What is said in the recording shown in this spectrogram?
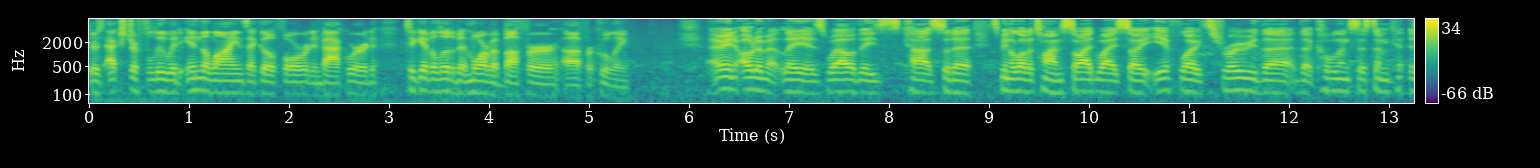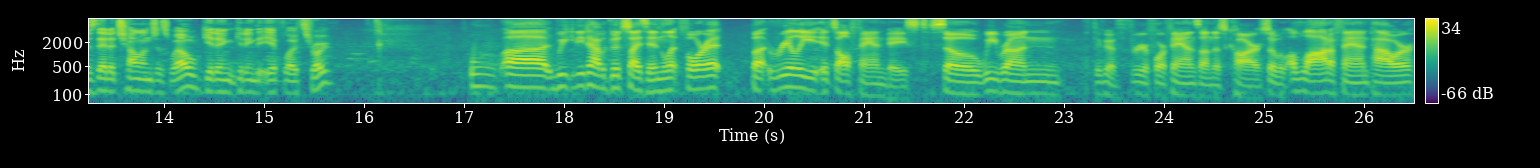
There's extra fluid in the lines that go forward and backward to give a little bit more of a buffer uh, for cooling. I mean, ultimately, as well, these cars sort of spend a lot of time sideways, so airflow through the, the cooling system is that a challenge as well? Getting getting the airflow through. Uh, we need to have a good size inlet for it, but really, it's all fan based. So we run. I think we have three or four fans on this car, so a lot of fan power.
